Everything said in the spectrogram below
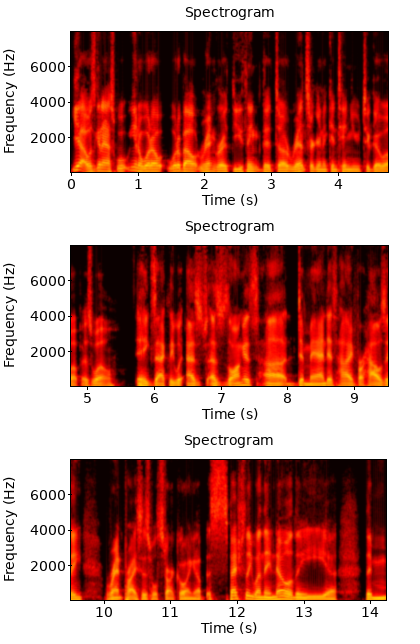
yeah, I was going to ask. Well, you know, what what about rent growth? Do you think that uh, rents are going to continue to go up as well? Exactly. As as long as uh, demand is high for housing, rent prices will start going up. Especially when they know the uh, the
